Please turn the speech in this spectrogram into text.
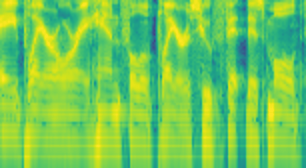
a player or a handful of players who fit this mold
